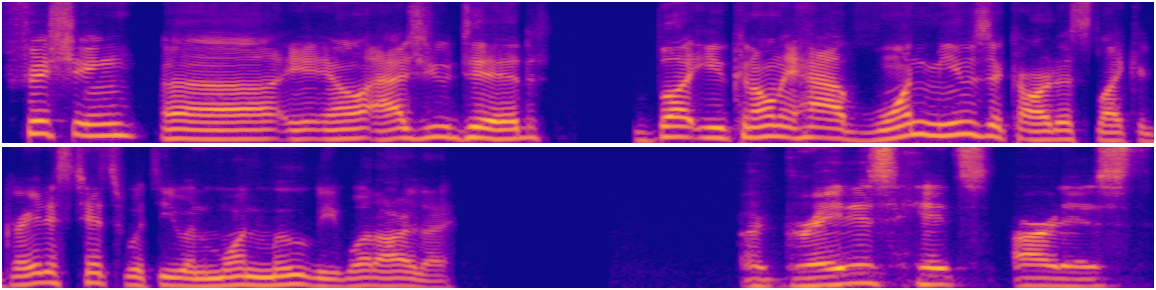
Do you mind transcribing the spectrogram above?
fishing, uh, you know, as you did, but you can only have one music artist like a greatest hits with you in one movie. What are they? a greatest hits artist.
